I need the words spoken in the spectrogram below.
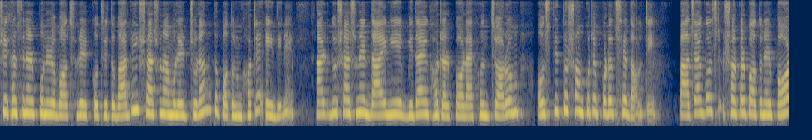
শেখ হাসিনার পনেরো বছরের কর্তৃত্ববাদী শাসন আমলের চূড়ান্ত পতন ঘটে এই দিনে। আর দুঃশাসনের দায় নিয়ে বিদায় ঘটার পর এখন চরম অস্তিত্ব সংকটে পড়েছে দলটি। পাঁচ আগস্ট সরকার পতনের পর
